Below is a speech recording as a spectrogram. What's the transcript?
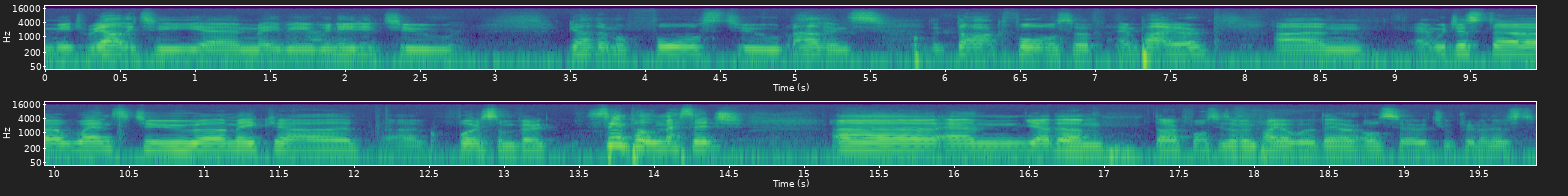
meet reality, and maybe we needed to gather more force to balance the dark force of empire. Um, and we just uh, went to uh, make uh, voice some very simple message. Uh, and yeah, the um, dark forces of empire were there also to prevent us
